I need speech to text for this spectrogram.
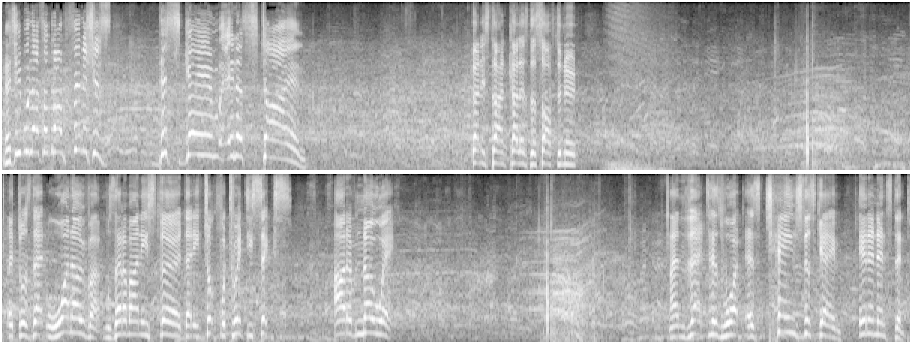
Najibullah Zadran finishes this game in a style. Afghanistan colours this afternoon. It was that one over, Muzarabani's third, that he took for 26 out of nowhere. And that is what has changed this game in an instant.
